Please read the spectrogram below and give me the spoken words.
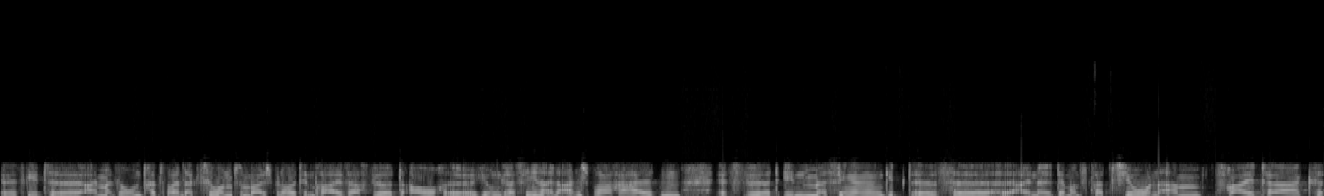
Es geht äh, einmal so um Transparentaktionen. Zum Beispiel heute in Breisach wird auch äh, Jürgen Grassin eine Ansprache halten. Es wird in Mössingen gibt es äh, eine Demonstration am Freitag,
